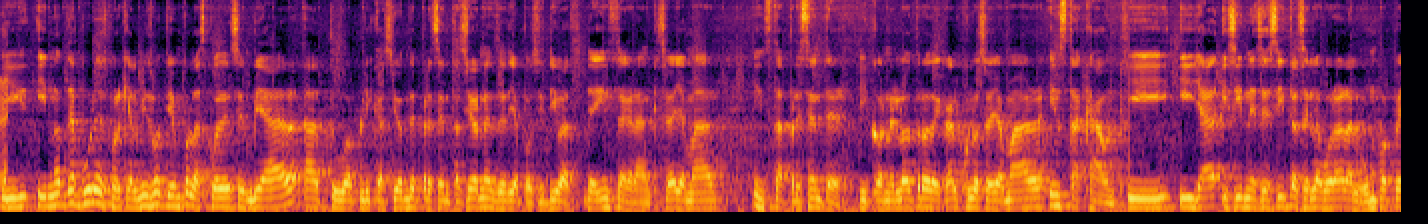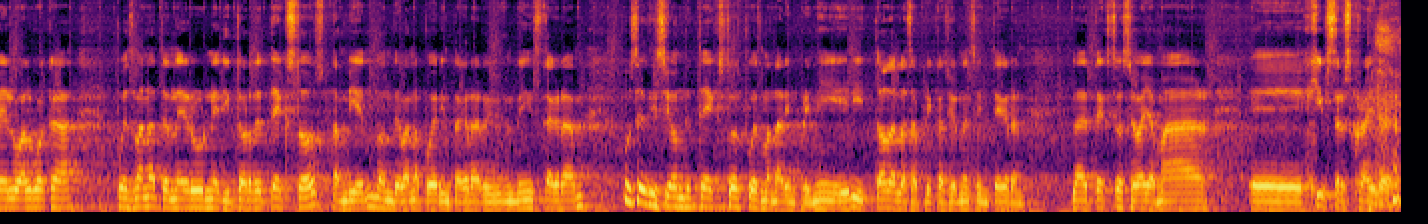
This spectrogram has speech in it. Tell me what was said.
Y y, no te apures porque al mismo tiempo las puedes enviar a tu aplicación de presentaciones de diapositivas de Instagram que se va a llamar InstaPresenter y con el otro de cálculo se va a llamar InstaCount. Y, y ya y si necesitas elaborar algún papel o algo acá pues van a tener un editor de textos también donde van a poder integrar en Instagram pues edición de textos puedes mandar a imprimir y todas las aplicaciones se integran. La de textos se va a llamar eh, Hipster Scriber.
